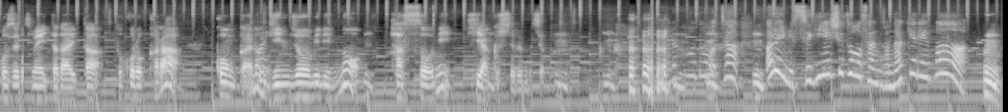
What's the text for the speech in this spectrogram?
ご説明いただいたところから今回の銀醸みりんの発想に飛躍してるんですよ。うん。なるほど、じゃあ、うん、ある意味杉江酒造さんがなければ、うん、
